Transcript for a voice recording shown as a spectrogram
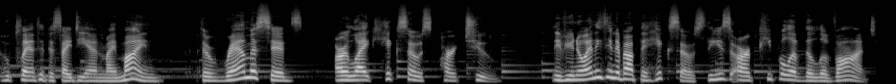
who planted this idea in my mind. The Ramessids are like Hyksos Part Two. If you know anything about the Hyksos, these are people of the Levant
